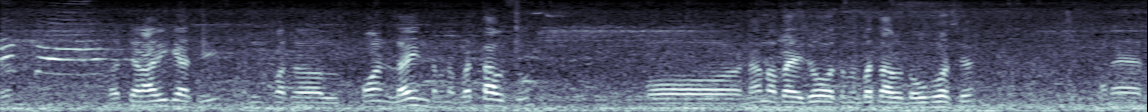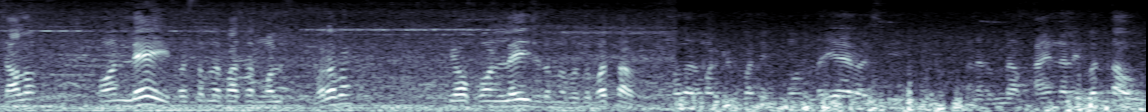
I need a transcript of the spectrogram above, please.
છે. અત્યારે આવી ગયા છીએ. પાછળ ફોન લઈને તમને બતાવશું. તો નાનો ભાઈ જોવો તમને બતાવું તો ઊભો છે. અને ચાલો. ફોન લઈ પછી તમને પાછા મળશું. બરાબર? કયો ફોન લઈ છે તમને બધું બતાવું. બધા માર્કેટમાંથી ફોન લઈ આવ્યા છીએ. અને તમને ફાઇનલી બતાવું.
